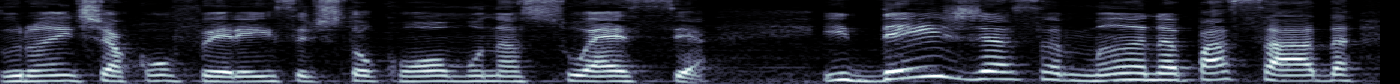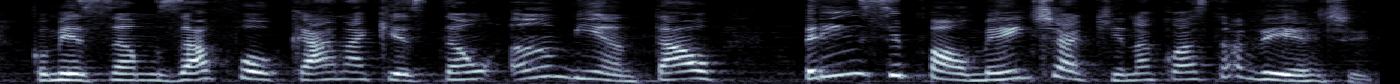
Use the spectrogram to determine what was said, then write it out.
durante a Conferência de Estocolmo, na Suécia. E desde a semana passada, começamos a focar na questão ambiental, principalmente aqui na Costa Verde.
